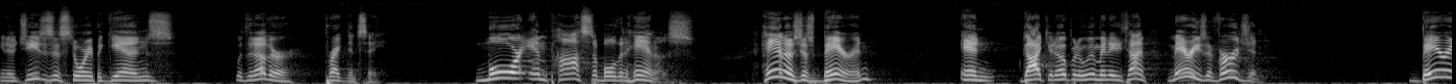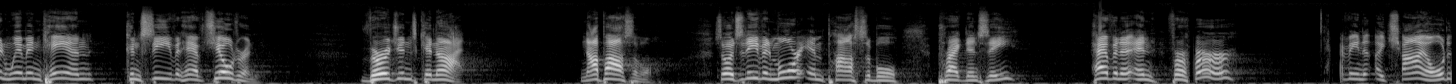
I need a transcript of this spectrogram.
You know, Jesus' story begins with another pregnancy more impossible than Hannah's. Hannah's just barren, and God can open a womb at any time. Mary's a virgin. Barren women can conceive and have children, virgins cannot. Not possible. So it's an even more impossible pregnancy. Having a, and for her, having a child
